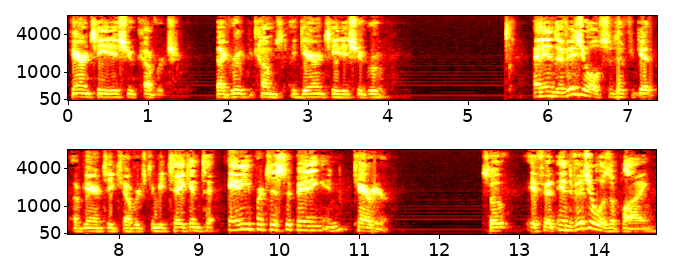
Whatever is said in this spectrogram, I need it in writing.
guaranteed issue coverage. That group becomes a guaranteed issue group. An individual certificate of guaranteed coverage can be taken to any participating carrier. So if an individual is applying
